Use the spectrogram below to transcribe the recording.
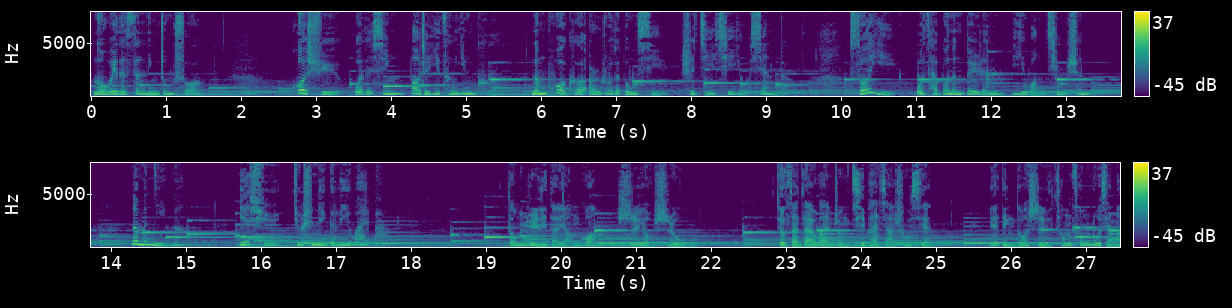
挪威的森林中说：“或许我的心包着一层硬壳，能破壳而入的东西是极其有限的，所以我才不能对人一往情深。那么你呢？也许就是那个例外吧。”冬日里的阳光时有时无，就算在万众期盼下出现，也顶多是匆匆露下脑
